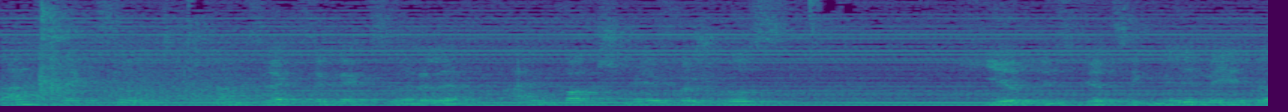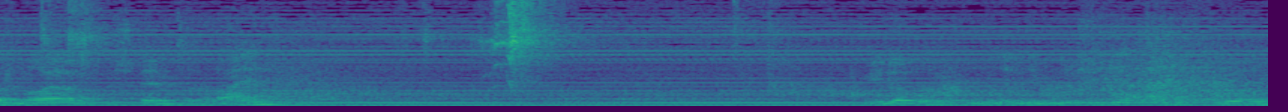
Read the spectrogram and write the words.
Standswechsel, Standswechselwechsel relativ einfach, Schnellverschluss, hier bis 40 mm, neuer Stempel rein, wieder unten in die Maschine einführen,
